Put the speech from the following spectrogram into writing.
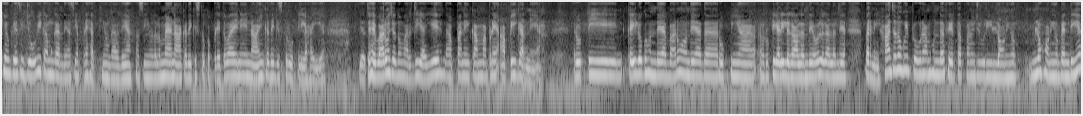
ਕਿਉਂਕਿ ਅਸੀਂ ਜੋ ਵੀ ਕੰਮ ਕਰਦੇ ਹਾਂ ਅਸੀਂ ਆਪਣੇ ਹੱਥੀਓਂ ਕਰਦੇ ਹਾਂ ਅਸੀਂ ਮਤਲਬ ਮੈਂ ਨਾ ਕਦੇ ਕਿਸ ਤੋਂ ਕੱਪੜੇ ਧਵਾਏ ਨੇ, ਨਾ ਹੀ ਕਦੇ ਕਿਸ ਤੋਂ ਰੋਟੀ ਲਹਾਈ ਆ। ਚਾਹੇ ਬਾਹਰੋਂ ਜਦੋਂ ਮਰਜ਼ੀ ਆਈਏ, ਤਾਂ ਆਪਾਂ ਨੇ ਕੰਮ ਆਪਣੇ ਆਪ ਹੀ ਕਰਨੇ ਆ। ਰੋਟੀ ਕਈ ਲੋਕ ਹੁੰਦੇ ਆ, ਬਾਹਰੋਂ ਆਉਂਦੇ ਆ ਤਾਂ ਰੋਟੀਆਂ, ਰੋਟੀ ਵਾਲੀ ਲਗਾ ਲੈਂਦੇ ਆ, ਉਹ ਲਗਾ ਲੈਂਦੇ ਆ। ਪਰ ਨਹੀਂ, ਹਾਂ, ਜਦੋਂ ਕੋਈ ਪ੍ਰੋਗਰਾਮ ਹੁੰਦਾ, ਫਿਰ ਤਾਂ ਆਪਾਂ ਨੂੰ ਜ਼ਰੂਰੀ ਲਾਉਣੀ ਲਹਾਉਣੀ ਪੈਂਦੀ ਆ।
